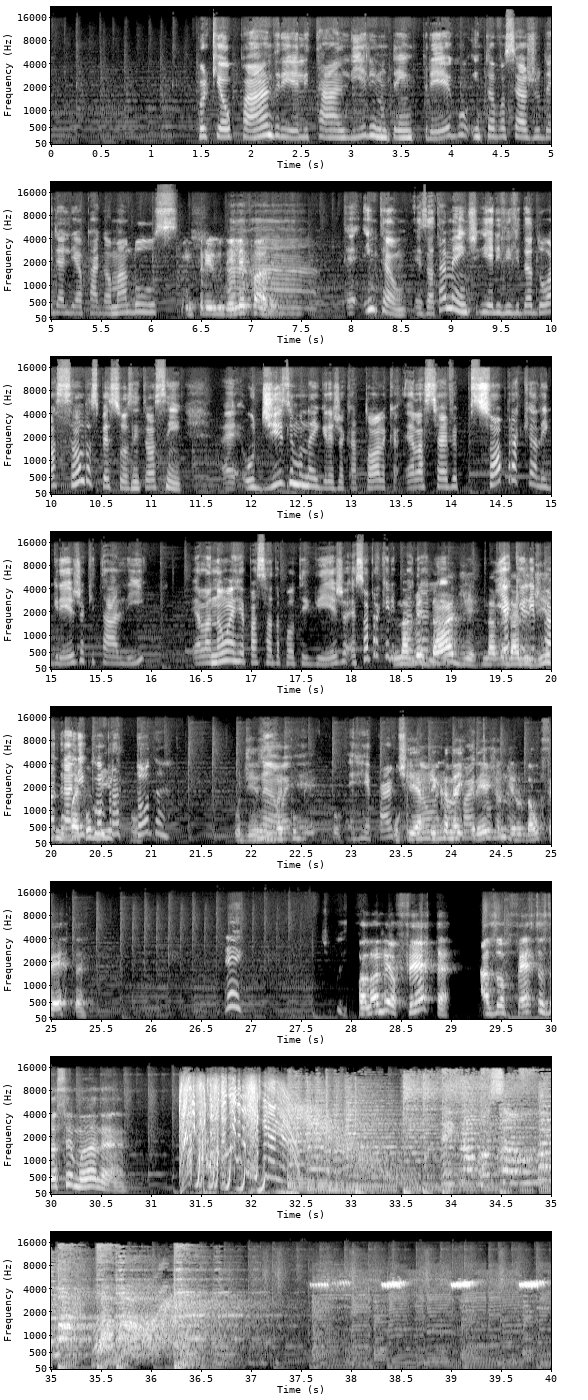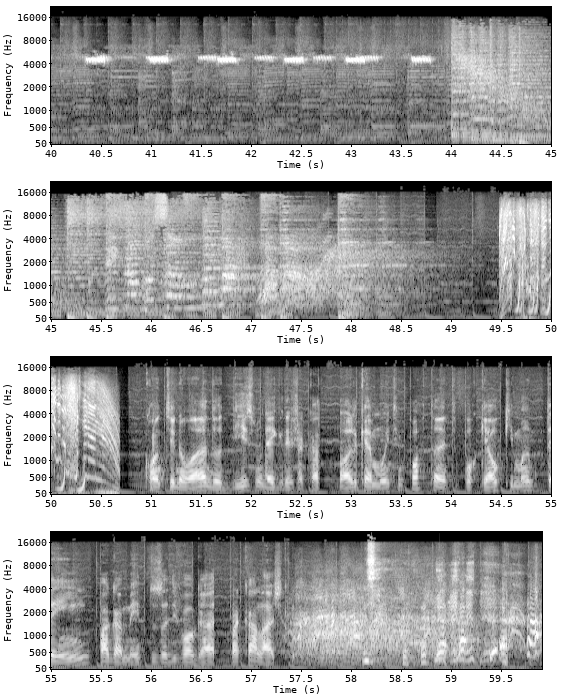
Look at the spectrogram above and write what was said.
Porque o padre, ele tá ali, ele não tem emprego, então você ajuda ele ali a pagar uma luz. O emprego dele é a- padre. a- é, então, exatamente. E ele vive da doação das pessoas. Então, assim, é, o dízimo na igreja católica, ela serve só para aquela igreja que tá ali. Ela não é repassada para outra igreja, é só para aquele Na padre ali. verdade, na E verdade o aquele dízimo padre vai ali pro compra bispo. toda. O dízimo Não, vai é- pro bispo. É O repartido. que não, aplica na igreja é o dinheiro da oferta. É. Falando em oferta, as ofertas da semana. Tem promoção no ar. Continuando, o dízimo da Igreja Católica é muito importante, porque é o que mantém o pagamento dos advogados para calar as crianças.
